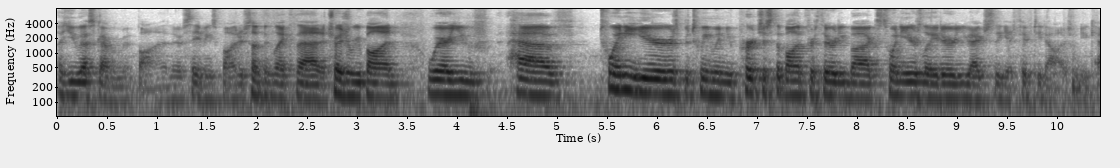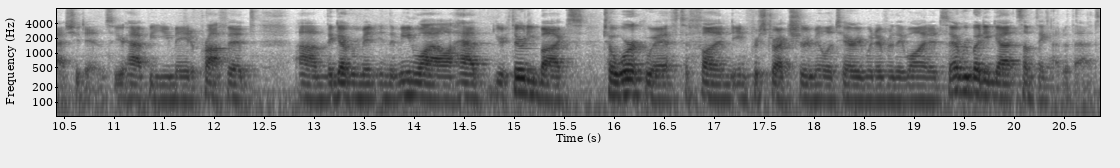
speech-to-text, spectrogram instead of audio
a U.S. government bond or savings bond or something like that, a treasury bond, where you have 20 years between when you purchase the bond for 30 bucks. 20 years later, you actually get $50 when you cash it in. So you're happy you made a profit. Um, the government, in the meanwhile, had your 30 bucks to work with to fund infrastructure, military, whatever they wanted. So everybody got something out of that.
